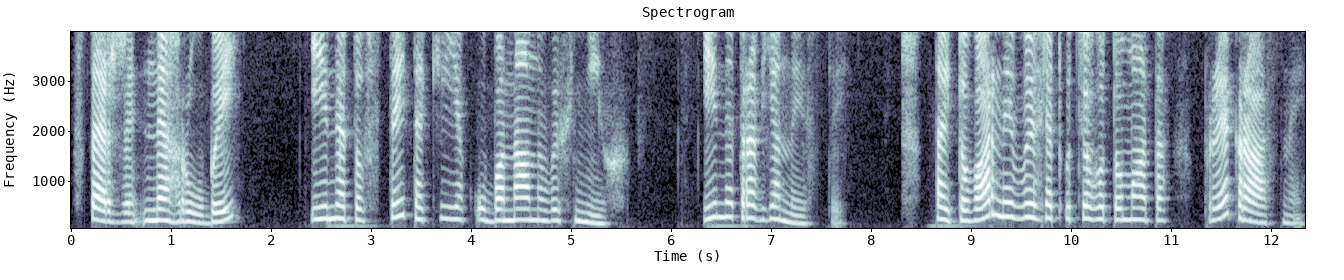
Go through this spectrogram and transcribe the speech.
Стержень не грубий і не товстий, такий, як у бананових ніг, і не трав'янистий. Та й товарний вигляд у цього томата прекрасний.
